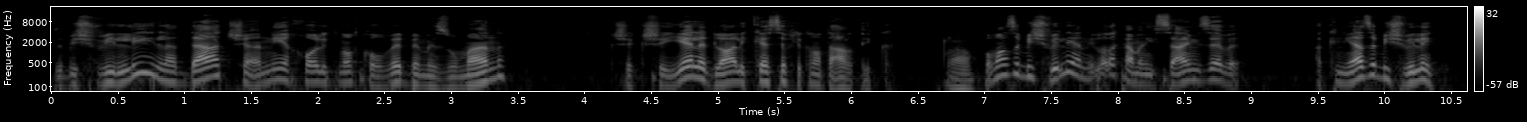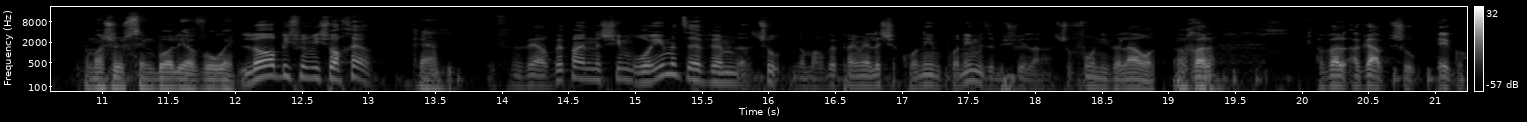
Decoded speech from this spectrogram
זה בשבילי לדעת שאני יכול לקנות קורבט במזומן, כשכשילד לא היה לי כסף לקנות ארטיק. וואו. הוא אמר, זה בשבילי, אני לא יודע כמה אני אסע עם זה, והקנייה זה בשבילי. זה משהו סימבולי עבורי. לא בשביל מישהו אחר. כן. והרבה פעמים אנשים רואים את זה, והם, שוב, גם הרבה פעמים אלה שקונים, קונים את זה בשביל השופוני ולהראות. נכון. אבל, אבל אגב, שוב, אגו.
